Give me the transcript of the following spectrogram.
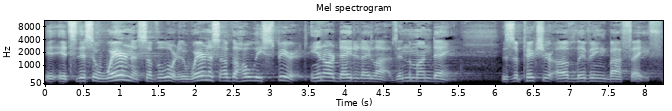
It, it's this awareness of the Lord, awareness of the Holy Spirit in our day to day lives, in the mundane. This is a picture of living by faith,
